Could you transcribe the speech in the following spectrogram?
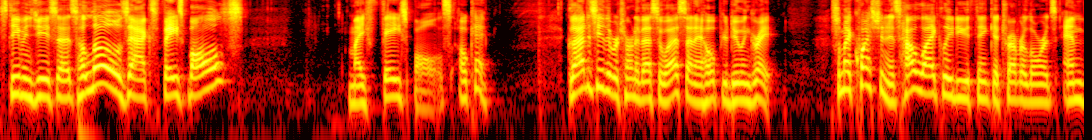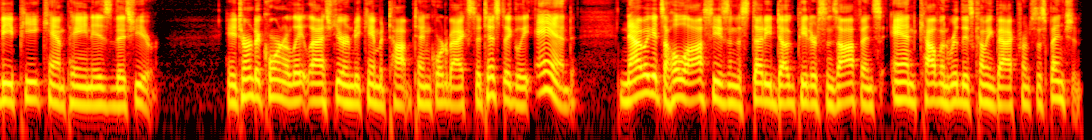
Stephen G says, Hello, Zac's Faceballs. My Faceballs. Okay. Glad to see the return of SOS, and I hope you're doing great. So, my question is how likely do you think a Trevor Lawrence MVP campaign is this year? He turned a corner late last year and became a top 10 quarterback statistically, and now he gets a whole offseason to study Doug Pederson's offense, and Calvin Ridley's coming back from suspension.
